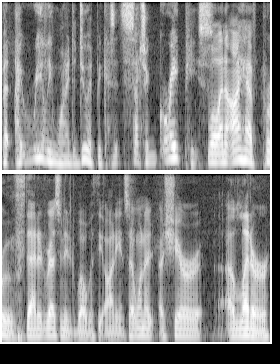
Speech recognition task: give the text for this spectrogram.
but I really wanted to do it because it's such a great piece. Well, and I have proof that it resonated well with the audience. I want to uh, share a letter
